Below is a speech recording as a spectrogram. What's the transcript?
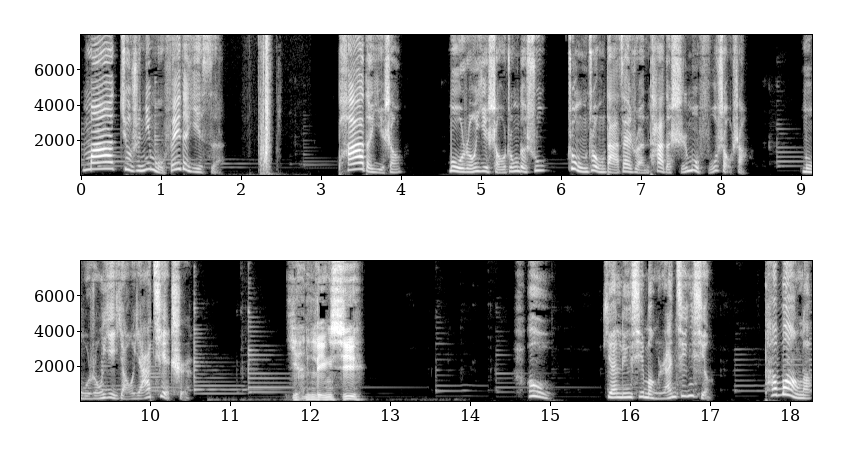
妈就是你母妃的意思。啪的一声，慕容易手中的书重重打在软榻的实木扶手上，慕容易咬牙切齿：“颜灵溪！”哦，颜灵溪猛然惊醒，他忘了。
